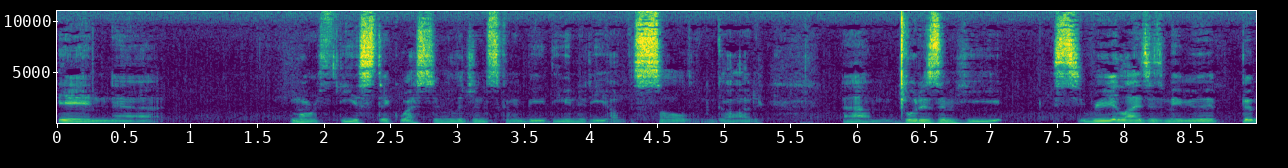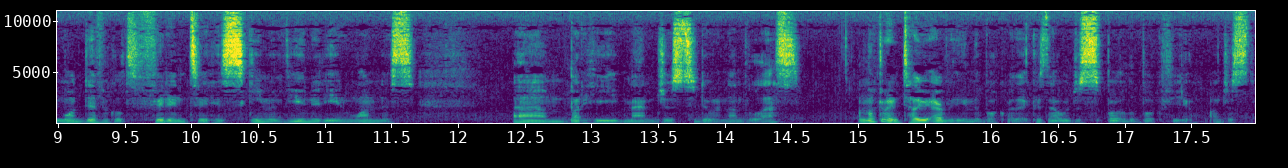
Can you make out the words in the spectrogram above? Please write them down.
In uh, more theistic Western religions, it's going to be the unity of the soul and God. Um, Buddhism, he realizes maybe a bit more difficult to fit into his scheme of unity and oneness, um, but he manages to do it nonetheless. I'm not going to tell you everything in the book with it because that would just spoil the book for you. I'll just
